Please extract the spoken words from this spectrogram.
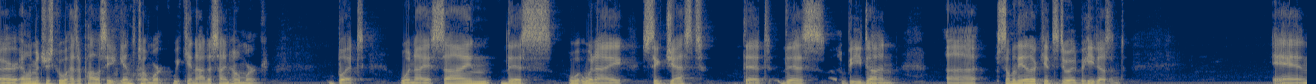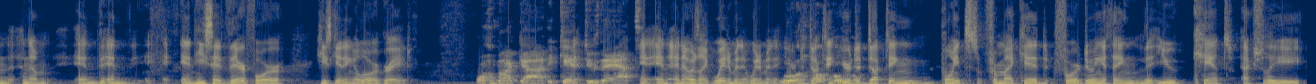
our elementary school has a policy against homework. We cannot assign homework. But when I assign this, when I suggest that this be done, uh, some of the other kids do it, but he doesn't. And and um and and and he said, therefore, he's getting a lower grade. Oh my God, he can't do that. And, and, and I was like, wait a minute, wait a minute. You're Whoa. deducting you're deducting points from my kid for doing a thing that you can't actually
